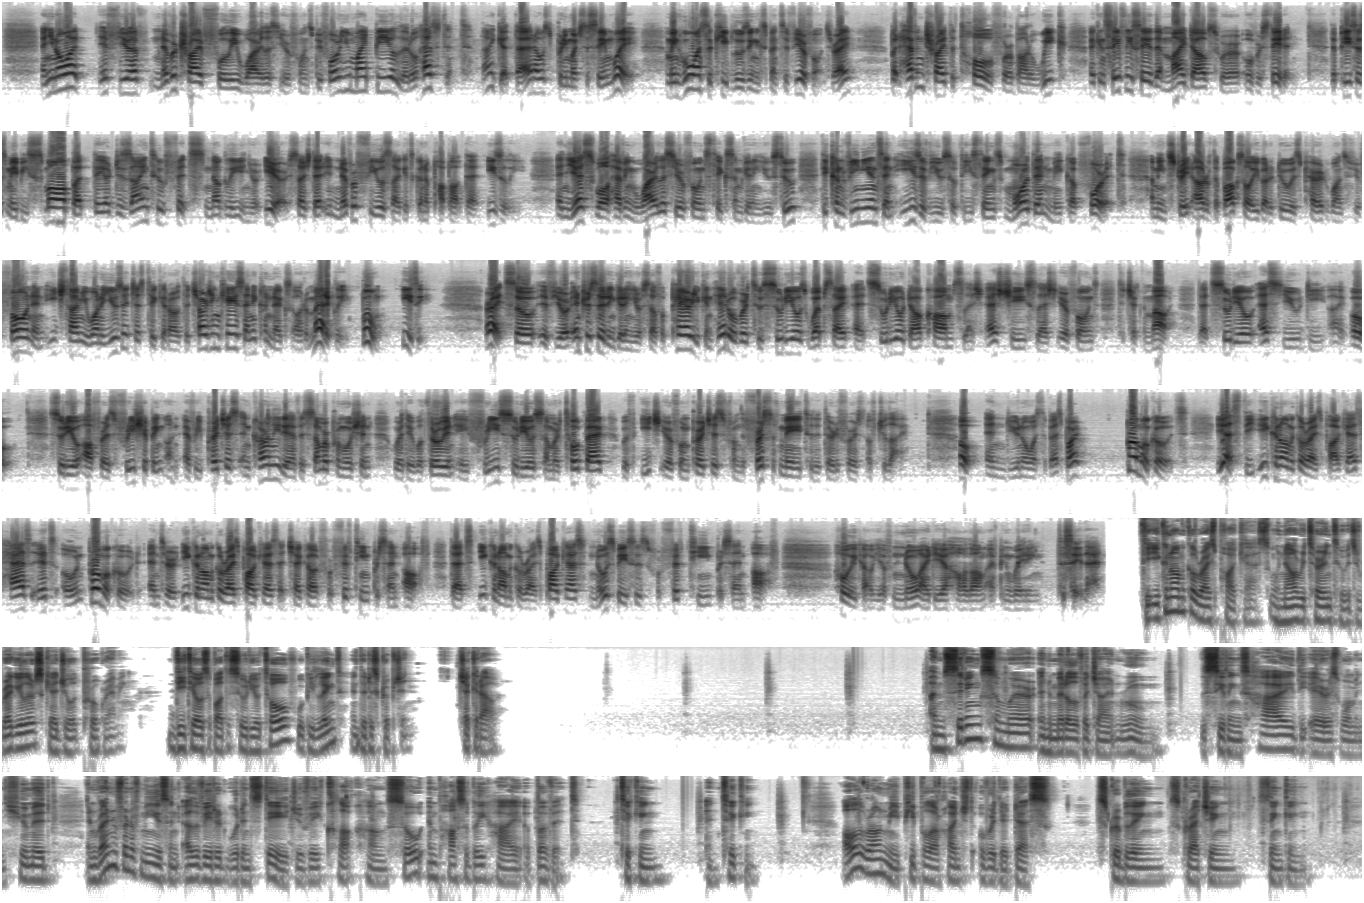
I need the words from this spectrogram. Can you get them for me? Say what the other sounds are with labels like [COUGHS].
And you know what? If you have never tried fully wireless earphones before, you might be a little hesitant. I get that, I was pretty much the same way. I mean, who wants to keep losing expensive earphones, right? But having tried the 12 for about a week, I can safely say that my doubts were overstated. The pieces may be small, but they are designed to fit snugly in your ear, such that it never feels like it's gonna pop out that easily. And yes, while having wireless earphones takes some getting used to, the convenience and ease of use of these things more than make up for it. I mean, straight out of the box, all you gotta do is pair it once with your phone, and each time you wanna use it, just take it out of the charging case and it connects automatically. Boom! Easy. Alright, so if you're interested in getting yourself a pair, you can head over to Sudio's website at sudio.com slash sg slash earphones to check them out. That's Sudio, S-U-D-I-O. Sudio offers free shipping on every purchase, and currently they have a summer promotion where they will throw in a free Sudio summer tote bag with each earphone purchase from the 1st of May to the 31st of July. Oh, and do you know what's the best part? Promo codes! Yes, the Economical Rice Podcast has its own promo code. Enter Economical Rice Podcast at checkout for 15% off. That's Economical Rice Podcast, no spaces, for 15% off. Holy cow, you have no idea how long I've been waiting to say that. The Economical Rice Podcast will now return to its regular scheduled programming. Details about the Sudio 12 will be linked in the description. Check it out. I'm sitting somewhere in the middle of a giant room. The ceiling is high, the air is warm and humid, and right in front of me is an elevated wooden stage with a clock hung so impossibly high above it, ticking and ticking. All around me, people are hunched over their desks, scribbling, scratching, thinking.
